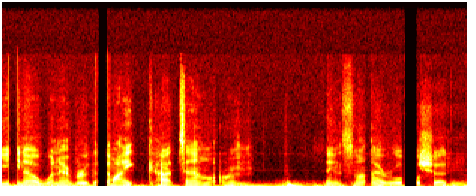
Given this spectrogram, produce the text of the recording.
You know, whenever the mic cuts out things, not I really shouldn't.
